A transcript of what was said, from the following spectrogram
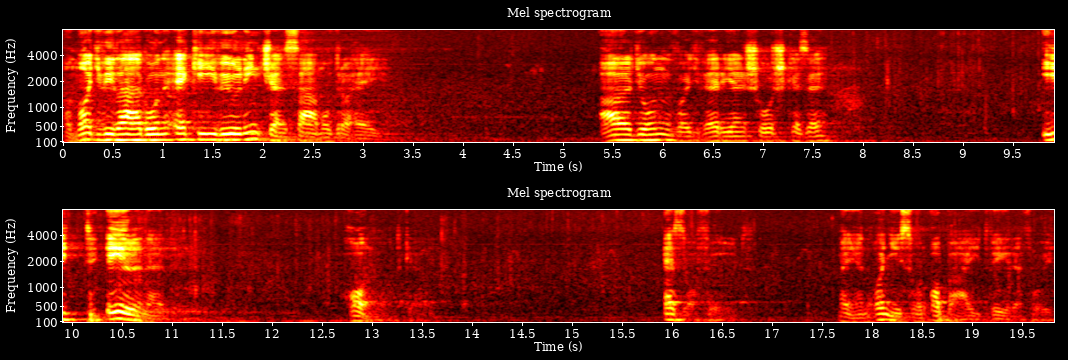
A nagyvilágon e kívül nincsen számodra hely. Áldjon vagy verjen sors keze, Itt élned, halnod kell. Ez a föld, melyen annyiszor apáit vére folyt.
